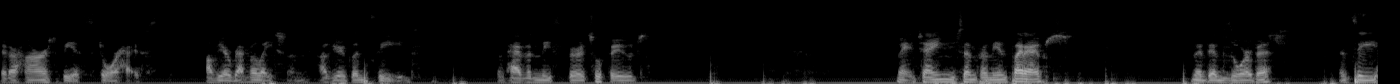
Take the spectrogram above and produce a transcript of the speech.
May their heart be a storehouse of your revelation, of your good seed of heavenly spiritual food. May it change them from the inside out maybe absorb it and see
